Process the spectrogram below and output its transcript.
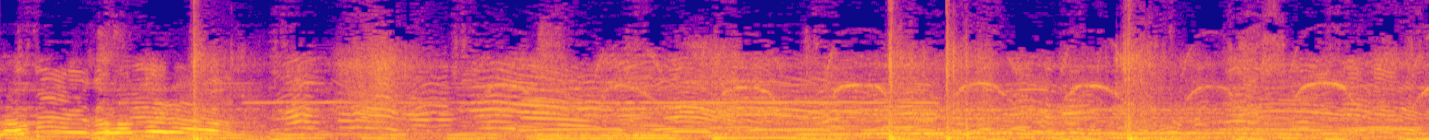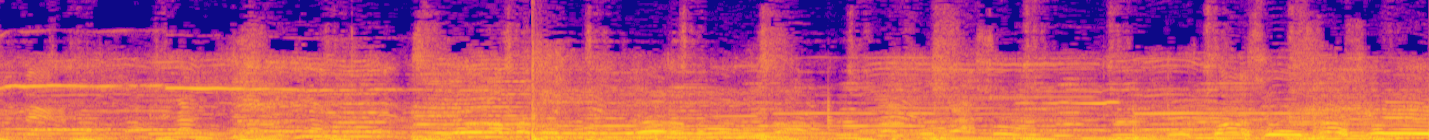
La manos a bandera! ¡Despacio!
